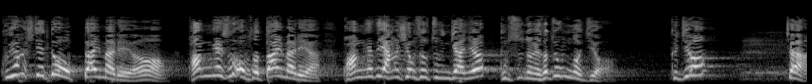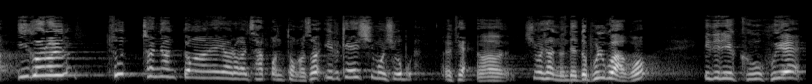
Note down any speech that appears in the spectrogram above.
구약시대 도 없다, 이 말이에요. 광야에서 없었다, 이 말이야. 광야에서 양식 없어서 죽은 게 아니라 불순종해서 죽은 거죠. 그죠? 자, 이거를 수천 년 동안의 여러 가지 사건 통해서 이렇게 심으시고, 이렇게, 어, 심으셨는데도 불구하고, 이들이 그 후에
